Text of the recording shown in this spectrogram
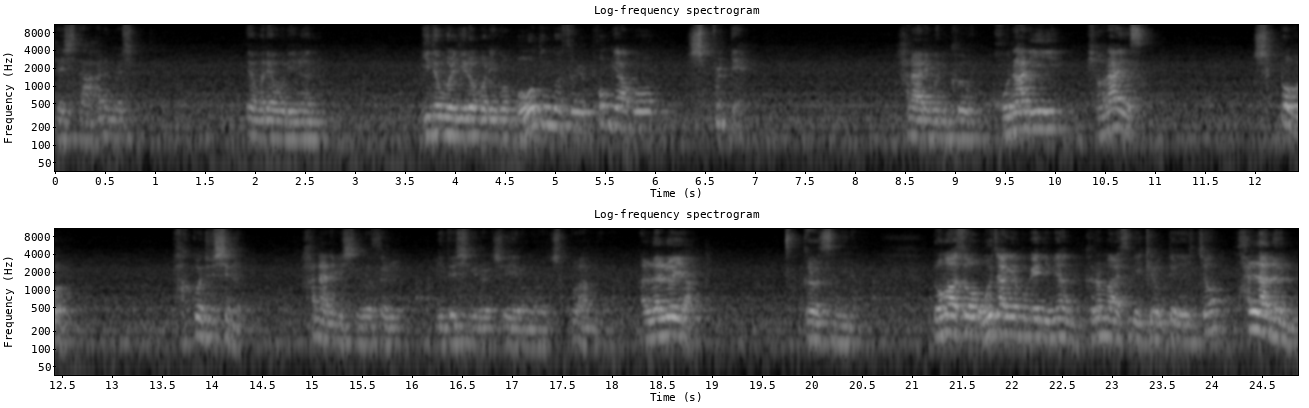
계시다 하는 것입니다. 때문에 우리는 믿음을 잃어버리고 모든 것을 포기하고 싶을 때 하나님은 그 고난이 변화해서 축복으로 바꿔주시는 하나님이신 것을 믿으시기를 주의 이름으로 축복합니다. 할렐루야. 그렇습니다. 로마서 5장에 보게 되면 그런 말씀이 기록되어 있죠. 환란은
